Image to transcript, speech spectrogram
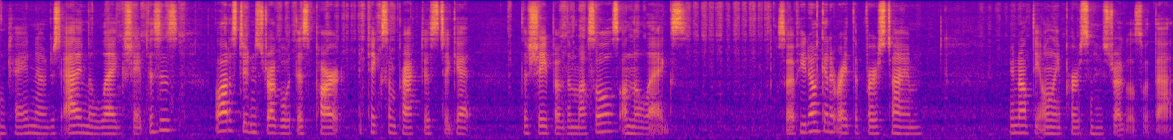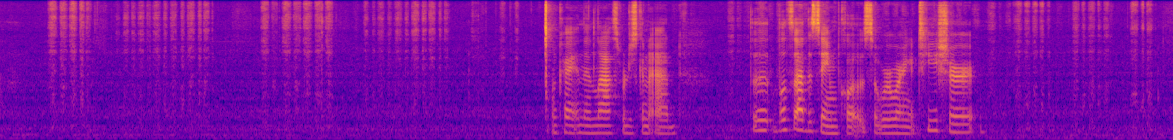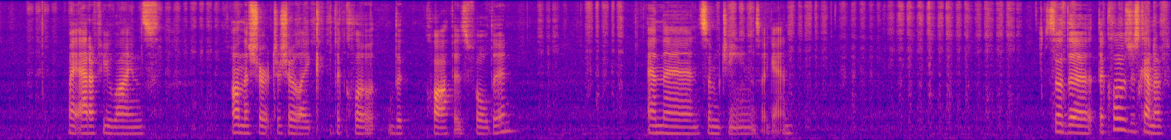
Okay, now just adding the leg shape. This is, a lot of students struggle with this part. It takes some practice to get the shape of the muscles on the legs. So if you don't get it right the first time, you're not the only person who struggles with that. Okay, and then last we're just gonna add the, let's add the same clothes. So we're wearing a t-shirt. Might add a few lines on the shirt to show like the cloth the cloth is folded. And then some jeans again. So the, the clothes just kind of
